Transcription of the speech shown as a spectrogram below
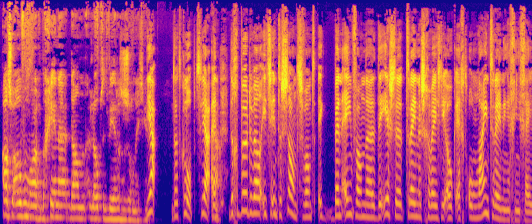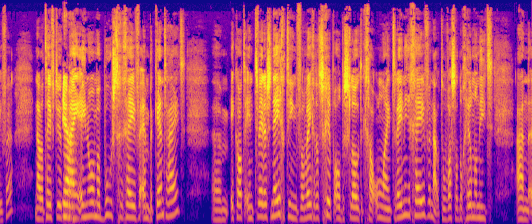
als we overmorgen beginnen, dan loopt het weer als een zonnetje. Ja, dat klopt, ja. En ja. er gebeurde wel iets interessants, want ik ben een van de, de, eerste trainers geweest die ook echt online trainingen ging geven. Nou, dat heeft natuurlijk ja. mij een enorme boost gegeven en bekendheid. Um, ik had in 2019 vanwege dat schip al besloten, ik ga online trainingen geven. Nou, toen was dat nog helemaal niet aan... Uh,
